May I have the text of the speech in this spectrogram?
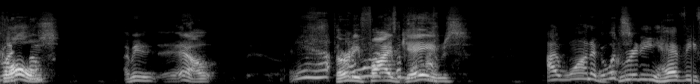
would like goals. I mean, you know, Yeah, I want thirty-five some- games. I want a What's- gritty, heavy,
